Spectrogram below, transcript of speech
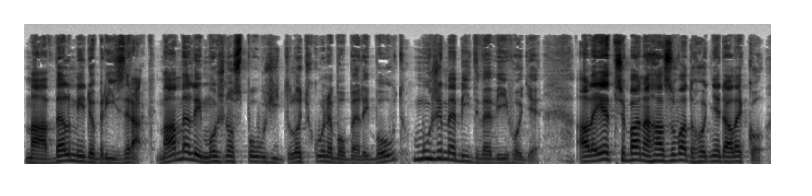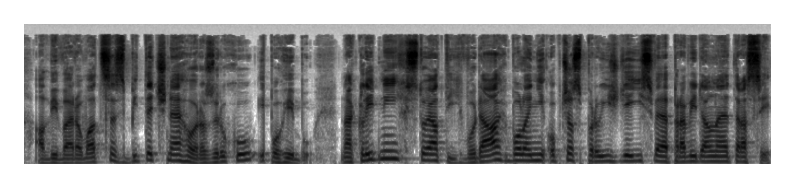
má velmi dobrý zrak. Máme-li možnost použít loďku nebo bellyboat, můžeme být ve výhodě, ale je třeba nahazovat hodně daleko a vyvarovat se zbytečného rozruchu i pohybu. Na klidných stojatých vodách bolení občas občas projíždějí své pravidelné trasy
